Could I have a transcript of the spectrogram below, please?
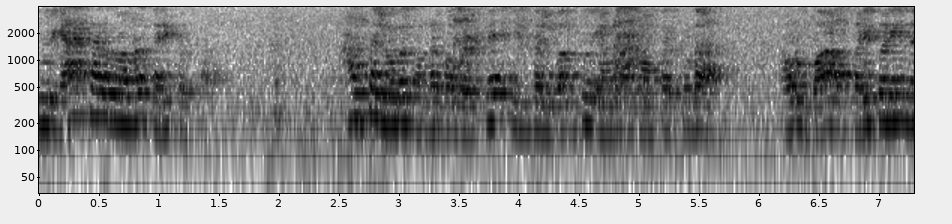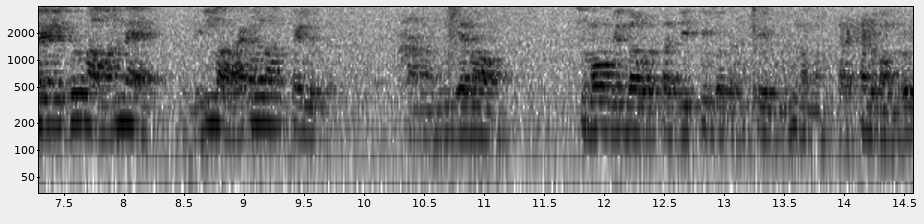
ಇವ್ರಿಗೆ ಯಾಕೆ ಕರೆದ್ರು ಅನ್ನೋದು ಕರಿತಿರ್ತಾರೆ. ಅಂತಲ್ಲಿ ಹೋಗೋ ಸಂದರ್ಭ ಬರುತ್ತೆ. ಇಂಥಲ್ಲಿ ಬಂತು, ಯಮುನಾ ಕಾಂಕರ್ ಕೂಡ. ಅವರು ಭಾಳ ಪರಿಪರಿಯಿಂದ ಹೇಳಿದ್ರು, ನಾ ಮೊನ್ನೆ ಇಲ್ಲ, ಆಗಲ್ಲ ಅಂತ ಹೇಳಿದ್ರು. ಹಿಂಗೇನೋ ಶಿವಮೊಗ್ಗದಿಂದ ಬರ್ತಾ ದೀಪ್ತಿ ಭದ್ರತೆ ನಮ್ಮನ್ನು ಕರ್ಕೊಂಡು ಬಂದರು.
